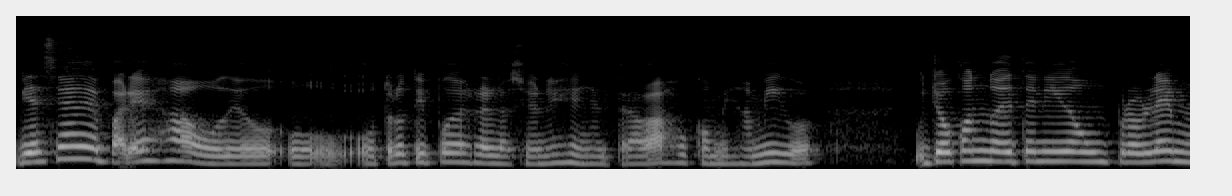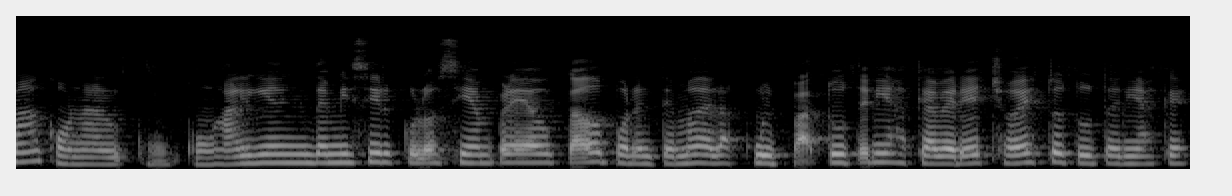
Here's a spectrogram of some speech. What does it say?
bien sea de pareja o de otro tipo de relaciones en el trabajo con mis amigos, yo cuando he tenido un problema con, con, alguien de mi círculo, siempre he optado por el tema de la culpa. Tú tenías que haber hecho esto, tú tenías que...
